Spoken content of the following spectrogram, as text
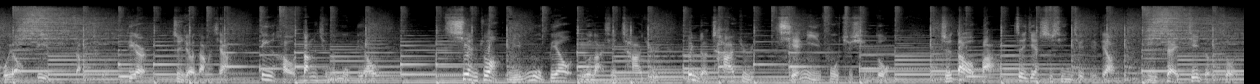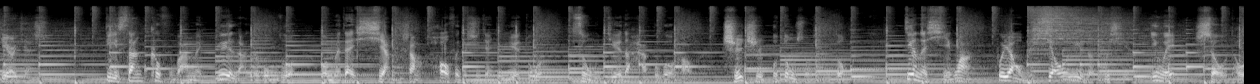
不要闭门造车；第二，聚焦当下，定好当前的目标，现状离目标有哪些差距，奔着差距全力以赴去行动，直到把这件事情解决掉，你再接着做第二件事。第三，克服完美，越难的工作，我们在想上耗费的时间就越多。总结的还不够好，迟迟不动手行动，这样的习惯会让我们焦虑的不行，因为手头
